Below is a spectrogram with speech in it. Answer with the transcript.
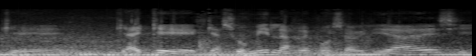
es que, que hay que, que asumir las responsabilidades y...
